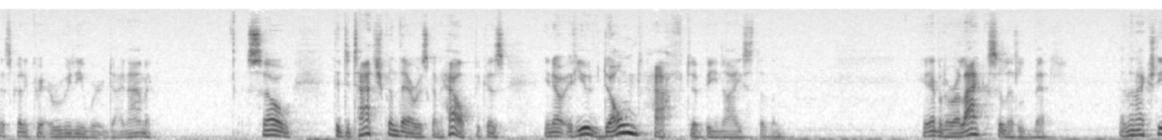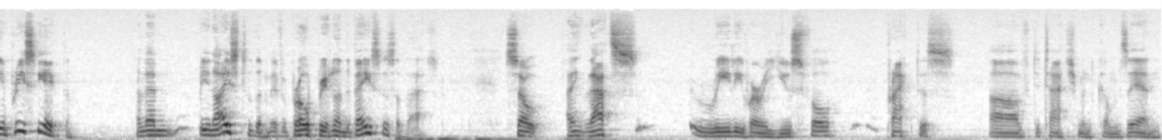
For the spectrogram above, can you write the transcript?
It's going to create a really weird dynamic. So the detachment there is going to help because you know, if you don't have to be nice to them, you're able to relax a little bit and then actually appreciate them and then be nice to them if appropriate on the basis of that. So I think that's really where a useful practice of detachment comes in.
